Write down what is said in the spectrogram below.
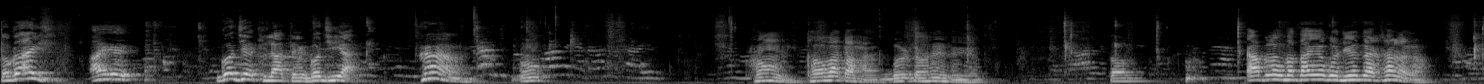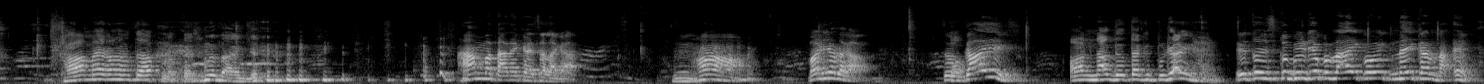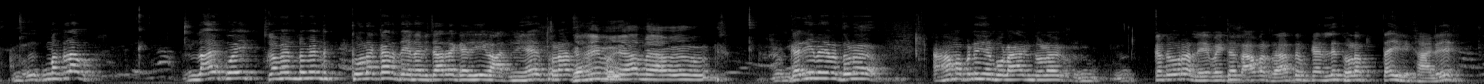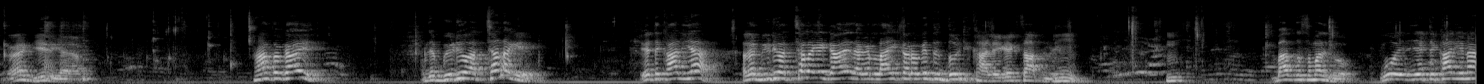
तो गाइस आइए। गोजिया खिलाते हैं गोजिया। हाँ। हम्म, हम खोवा का है गुड़ तो है नहीं है तो आप लोग बताइए गोजिया कैसा लगा? था मैं रहा तो आप लोग कैसे बताएँगे? हम बता रहे कैसा लगा? हम्म, हाँ बढ़िया लगा। तो तो- गाइस और नाग देवता की पूजा ही। है ये तो इसको वीडियो को लाइक कोई नहीं करना। ए, मतलब लाइक कोई कमेंट वमेंट थोड़ा कर देना बेचारा गरीब आदमी है थोड़ा गरीब यार मैं गरीब है थोड़ा हम अपने यहाँ बोला है थोड़ा कटोरा ले बैठा था आवर रहा तो कह ले थोड़ा तई भी खा ले गिर गया। हाँ तो गाइस जब वीडियो अच्छा लगे ये तो खा लिया। अगर वीडियो अच्छा लगे गाइस अगर लाइक करोगे तो दो खा लेगा एक साथ में। हम्म, बात को समझ लो। वो ये दिखा लिया ना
